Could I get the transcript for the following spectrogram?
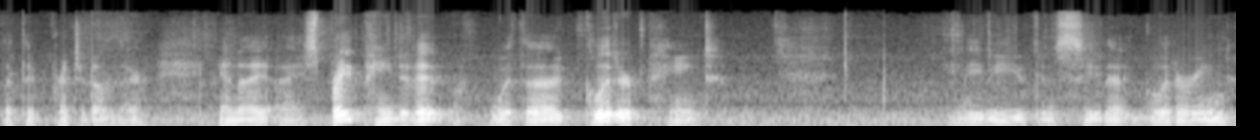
that they printed on there. And I, I spray painted it with a glitter paint. Maybe you can see that glittering,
